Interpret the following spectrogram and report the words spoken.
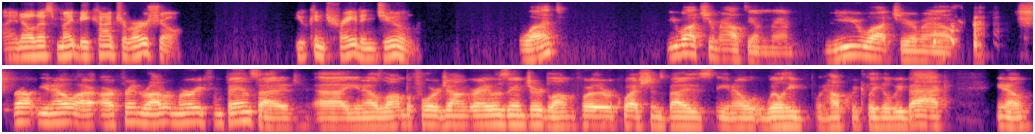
I know this might be controversial. You can trade in June. What? You watch your mouth, young man. You watch your mouth. Well, you know, our, our friend Robert Murray from Fansided, uh, you know, long before Jon Gray was injured, long before there were questions about his, you know, will he, how quickly he'll be back, you know,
